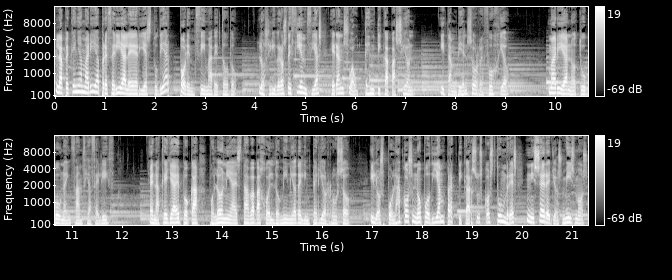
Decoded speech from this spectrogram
La pequeña María prefería leer y estudiar por encima de todo. Los libros de ciencias eran su auténtica pasión y también su refugio. María no tuvo una infancia feliz. En aquella época, Polonia estaba bajo el dominio del imperio ruso y los polacos no podían practicar sus costumbres ni ser ellos mismos.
